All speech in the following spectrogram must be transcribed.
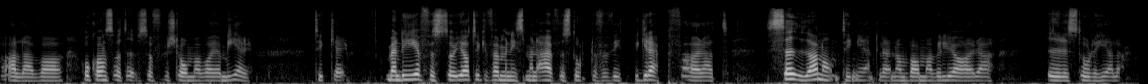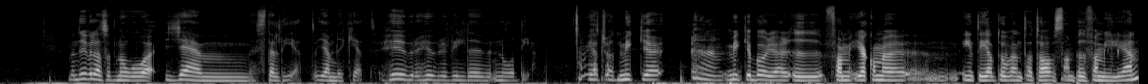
alla vad, och konservativ så förstår man vad jag mer tycker. Men det är för stor, jag tycker feminismen är för stort och för vitt begrepp för att säga någonting egentligen om vad man vill göra i det stora hela. Men du vill alltså nå jämställdhet och jämlikhet. Hur, hur vill du nå det? Jag tror att mycket, mycket börjar i familjen. Jag kommer eh, inte helt oväntat ta avstamp i familjen.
